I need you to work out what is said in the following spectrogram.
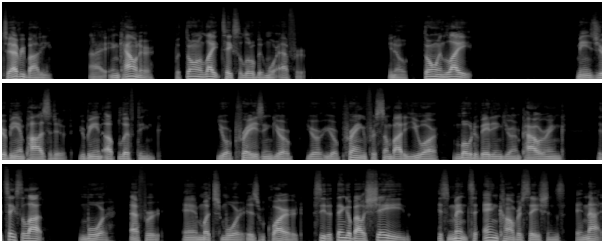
to everybody I encounter, but throwing light takes a little bit more effort. You know, throwing light means you're being positive, you're being uplifting, you're praising, you're you're you're praying for somebody, you are motivating, you're empowering. It takes a lot more effort and much more is required. See, the thing about shade, it's meant to end conversations and not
